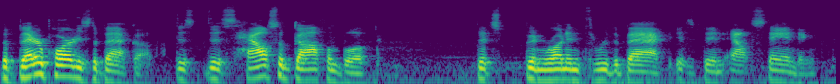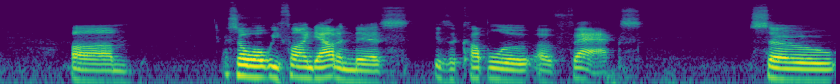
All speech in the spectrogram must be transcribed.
The better part is the backup. This this House of Gotham book that's been running through the back has been outstanding. Um, so what we find out in this is a couple of, of facts. So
